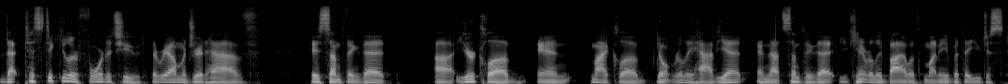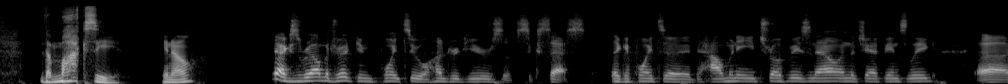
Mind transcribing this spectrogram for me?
that testicular fortitude that Real Madrid have is something that uh, your club and my club don't really have yet, and that's something that you can't really buy with money, but that you just the moxie, you know. Yeah, because Real Madrid can point to 100 years of success. They can point to how many trophies now in the Champions League, uh,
